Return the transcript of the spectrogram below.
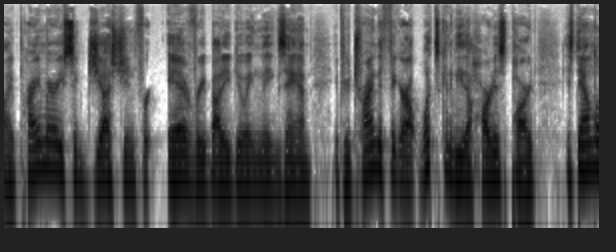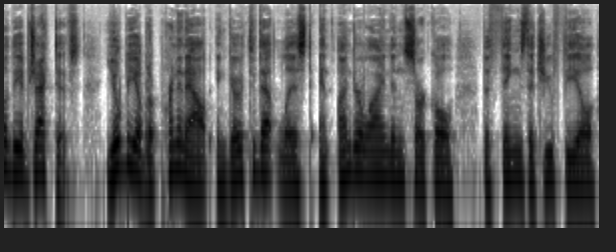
my primary suggestion for everybody doing the exam, if you're trying to figure out what's going to be the hardest part, is download the objectives. You'll be able to print it out and go through that list and underline and circle the things that you feel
